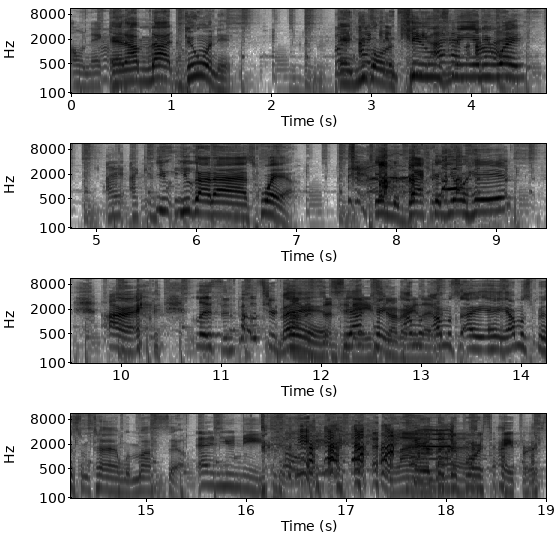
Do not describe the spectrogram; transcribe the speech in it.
On that and I'm not doing it, But and you're gonna can see- I accuse me anyway? eyes. I, I can you see. you got eyes where? In the back of your head, All right. Listen, post your man. comments on See, I today's can't. Strawberry I'm Letter. gonna say, hey, I'm gonna spend some time with myself. and you need to. Lying Hear the divorce papers.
